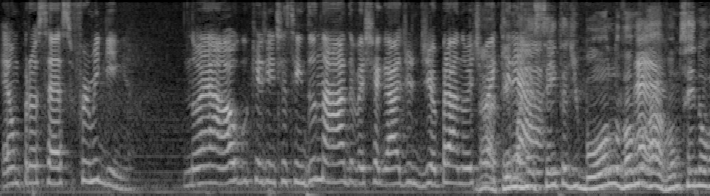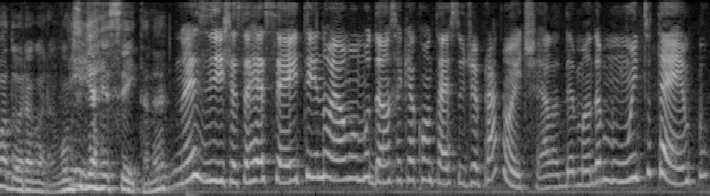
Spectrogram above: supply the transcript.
é um processo formiguinha. Não é algo que a gente, assim, do nada vai chegar de um dia pra noite e ah, vai tem criar. Tem uma receita de bolo, vamos é. lá, vamos ser inovador agora. Vamos Isso. seguir a receita, né? Não existe essa receita e não é uma mudança que acontece do dia pra noite. Ela demanda muito tempo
